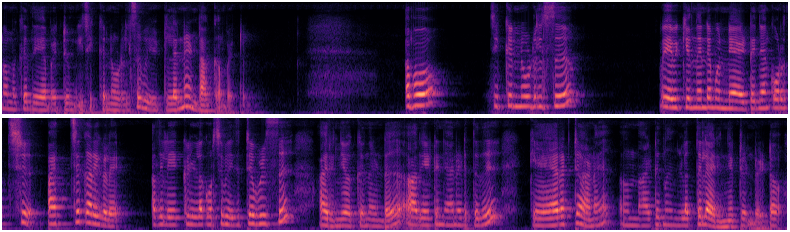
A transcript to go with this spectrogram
നമുക്ക് എന്ത് ചെയ്യാൻ പറ്റും? ഈ ചിക്കൻ നൂഡിൽസ് വീട്ടിൽ തന്നെ ഉണ്ടാക്കാൻ പറ്റും. അപ്പോൾ ചിക്കൻ നൂഡിൽസ് വേവിക്കുന്നതിന്റെ മുന്നേ ആയിട്ട് ഞാൻ കുറച്ച് പച്ചക്കറികൾ അതിലേക്കുള്ള കുറച്ച് വെജിറ്റബിൾസ് അരിഞ്ഞു വെക്കുന്നുണ്ട്. ആദ്യമായിട്ട് ഞാൻ എടുത്തത് ക്യാരറ്റാണ്. നന്നായിട്ട് നീളത്തിൽ അരിഞ്ഞിട്ടുണ്ട് കേട്ടോ.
